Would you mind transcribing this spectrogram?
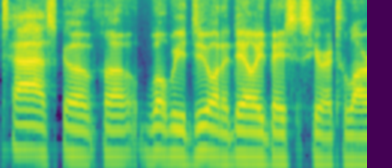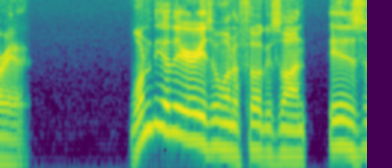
task of uh, what we do on a daily basis here at Talaria. One of the other areas I want to focus on is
